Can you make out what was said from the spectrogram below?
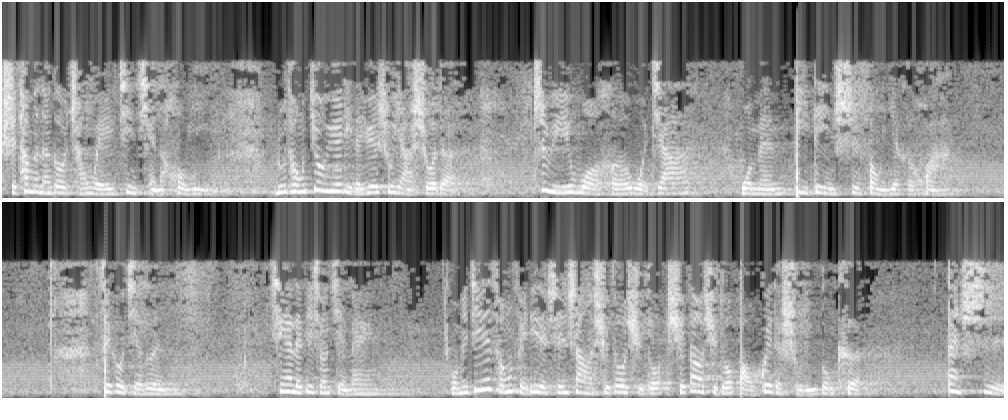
使他们能够成为近前的后裔，如同旧约里的约书亚说的。至于我和我家，我们必定侍奉耶和华。最后结论，亲爱的弟兄姐妹，我们今天从腓力的身上学到许多，学到许多宝贵的属灵功课。但是，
